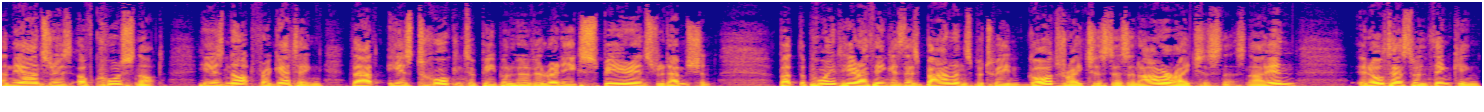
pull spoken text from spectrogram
And the answer is, of course not. He is not forgetting that he is talking to people who have already experienced redemption. But the point here, I think, is there's balance between God's righteousness and our righteousness. Now, in, in Old Testament thinking,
